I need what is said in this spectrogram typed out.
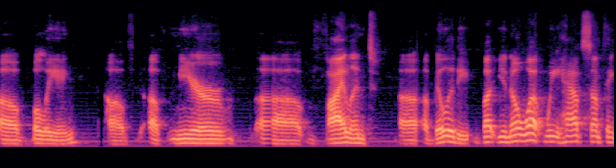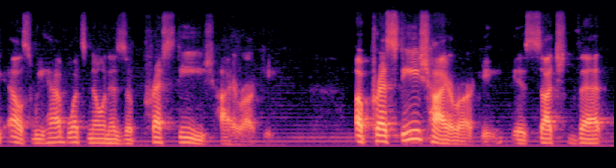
of bullying, of, of mere uh, violent uh, ability. But you know what? We have something else. We have what's known as a prestige hierarchy. A prestige hierarchy is such that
